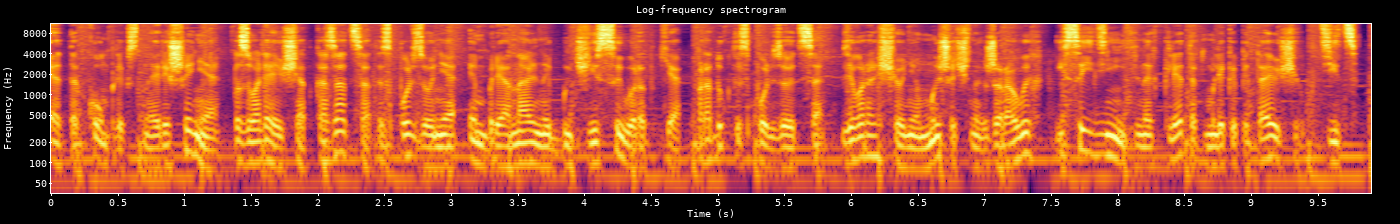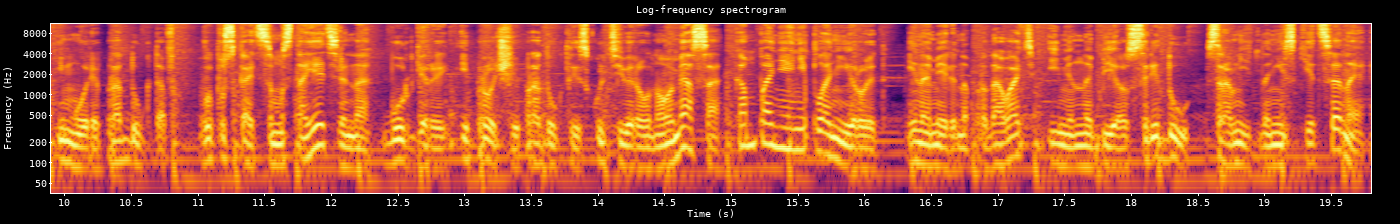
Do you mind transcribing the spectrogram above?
Это комплексное решение, позволяющее отказаться от использования эмбриональной бычьей сыворотки. Продукт используется для выращивания выращиванием мышечных, жировых и соединительных клеток млекопитающих птиц и морепродуктов. Выпускать самостоятельно бургеры и прочие продукты из культивированного мяса компания не планирует и намерена продавать именно биосреду. Сравнительно низкие цены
